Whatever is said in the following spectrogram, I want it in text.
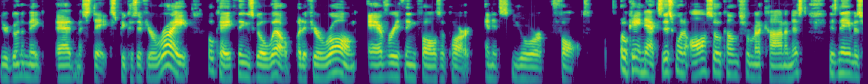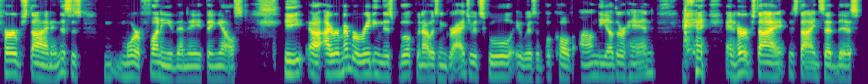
you're going to make bad mistakes. Because if you're right, okay, things go well. But if you're wrong, everything falls apart and it's your fault. Okay, next, this one also comes from an economist. His name is Herb Stein, and this is more funny than anything else. He, uh, I remember reading this book when I was in graduate school. It was a book called On the Other Hand, and Herb Stein, Stein said this.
